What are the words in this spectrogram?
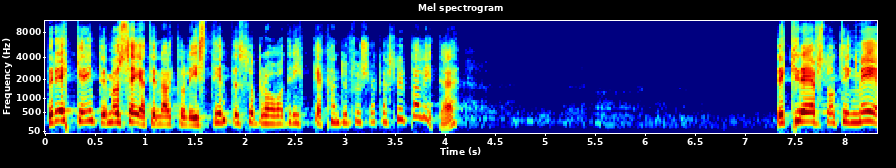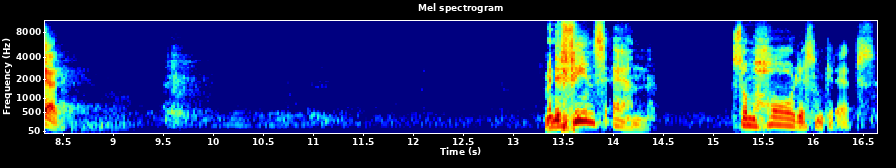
Det räcker inte med att säga till en alkoholist, det är inte så bra att dricka, kan du försöka sluta lite? Det krävs någonting mer. Men det finns en som har det som krävs.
